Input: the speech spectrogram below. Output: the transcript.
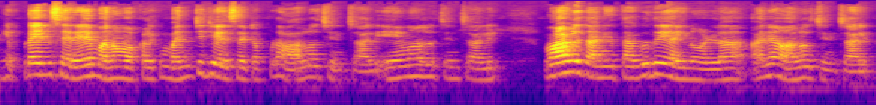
ఎప్పుడైనా సరే మనం ఒకరికి మంచి చేసేటప్పుడు ఆలోచించాలి. ఏం ఆలోచించాలి? వాళ్ళు దానికి తగుదే అయిన వాళ్ళ అని ఆలోచించాలి.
